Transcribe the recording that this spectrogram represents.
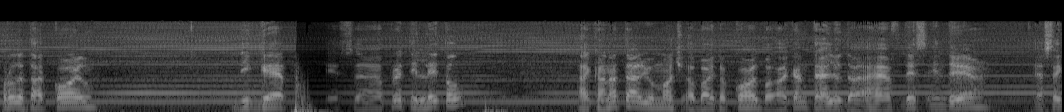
prototype coil. The gap is uh, pretty little. I cannot tell you much about the coil but I can tell you that I have this in there as a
